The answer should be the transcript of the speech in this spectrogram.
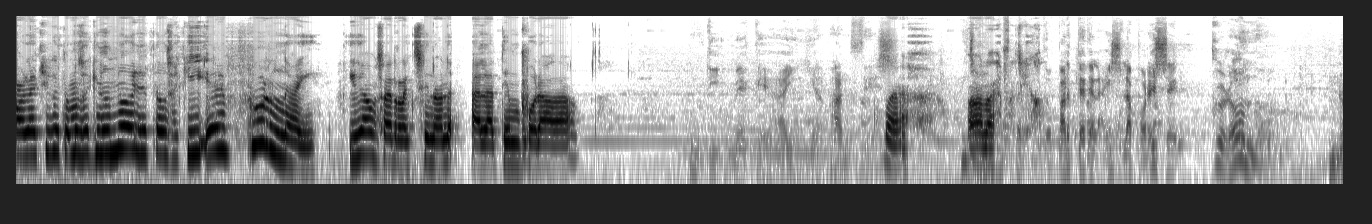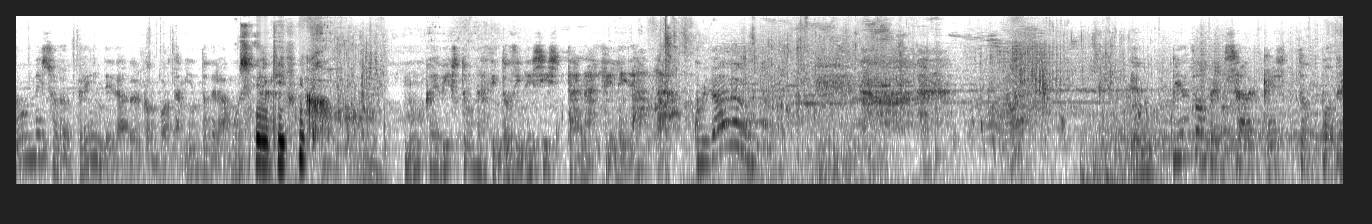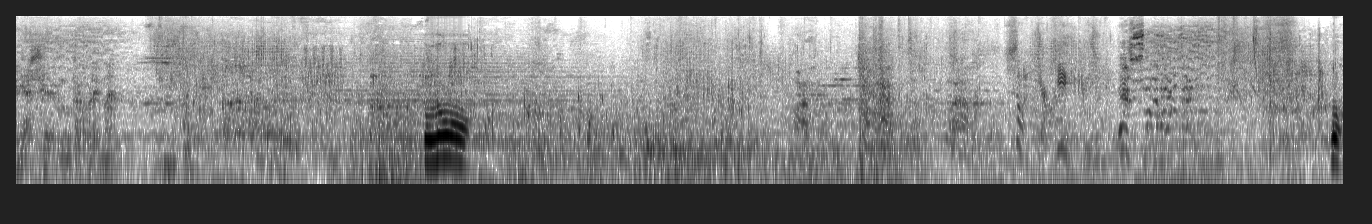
Hola chicos, estamos aquí en un nuevo video, estamos aquí en Fortnite y vamos a reaccionar a la temporada. Dime que hay avances. Bueno, ahora parte de la isla por ese cromo. No me sorprende dado el comportamiento de la muestra. Científico. Nunca he visto una citocinesis tan acelerada. ¡Cuidado! Empiezo a pensar que esto podría ser un problema. No. ¡Sal de aquí! ¡Es No.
